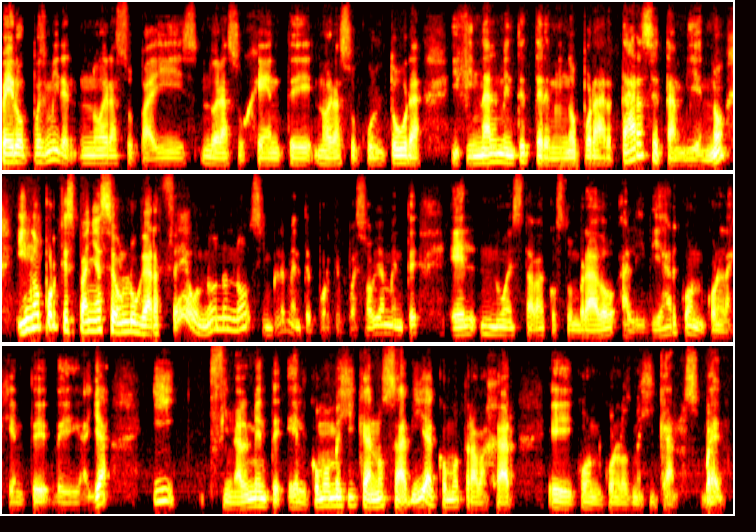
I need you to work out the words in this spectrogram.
pero pues miren, no era su país, no era su gente, no era su cultura y finalmente terminó por hartarse también, ¿no? Y no porque España sea un lugar feo, no, no, no, simplemente porque pues obviamente él no estaba acostumbrado a lidiar con, con la gente de allá y finalmente él como mexicano sabía cómo trabajar eh, con, con los mexicanos. Bueno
